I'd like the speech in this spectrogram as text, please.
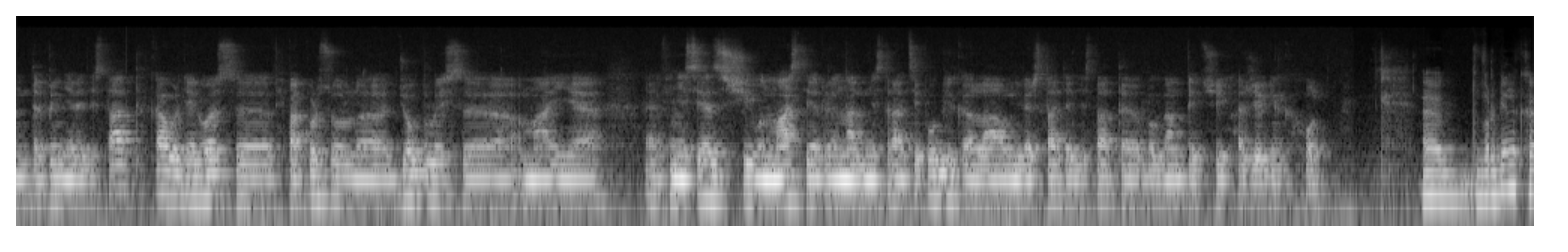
întreprindere de stat, ca ulterior să, pe parcursul jobului să mai Eh, finisez și un master în administrație publică la Universitatea de Stat Bogdan Peciu Hageu din Cahol. Eh, vorbind că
